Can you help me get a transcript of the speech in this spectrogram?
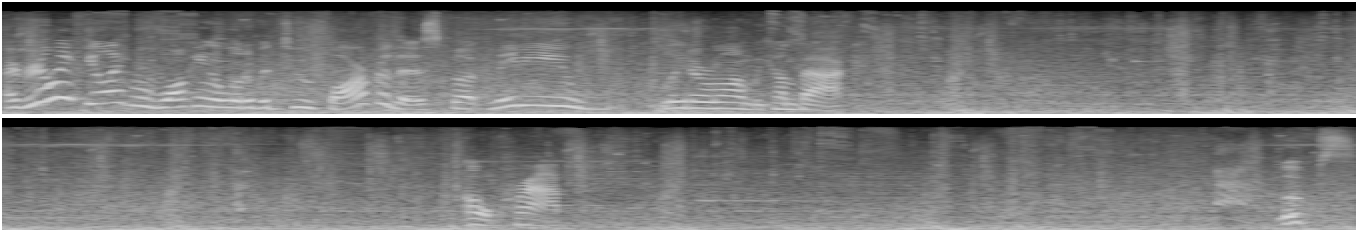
I really feel like we're walking a little bit too far for this, but maybe later on we come back. Oh crap. Oops.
